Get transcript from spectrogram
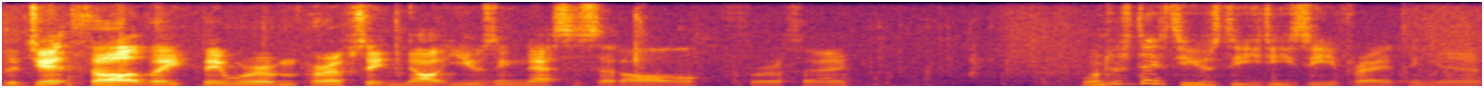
legit thought like they were purposely not using Nessus at all for a thing. I wonder if they've used the EDZ for anything yet.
